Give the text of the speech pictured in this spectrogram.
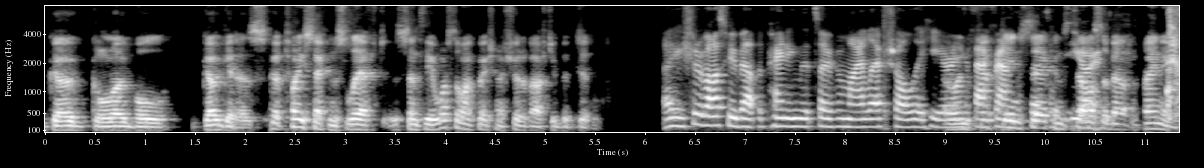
Go Global Go Getters. Got 20 seconds left. Cynthia, what's the one question I should have asked you but didn't? Oh, you should have asked me about the painting that's over my left shoulder here oh, in, in the background. 15 seconds, tell us about the painting.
